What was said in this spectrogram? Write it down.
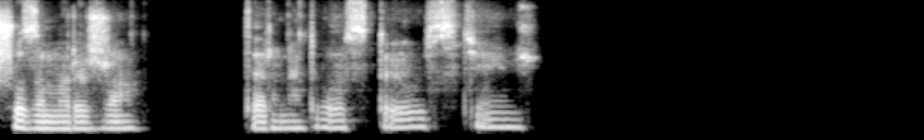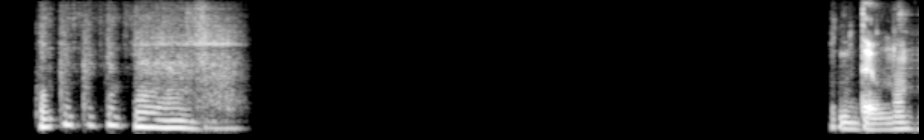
Що за мережа? Інтернет властивості. Дивно.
